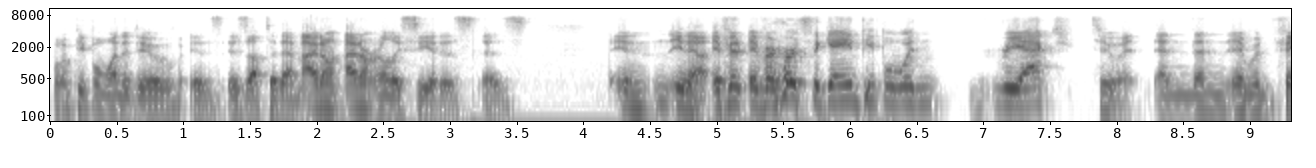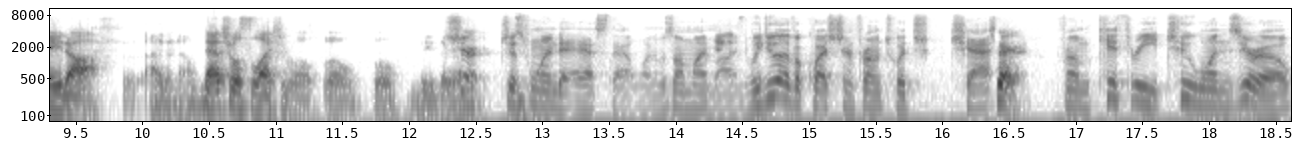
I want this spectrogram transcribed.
what people want to do is is up to them. I don't I don't really see it as as in you know if it if it hurts the game, people wouldn't react to it and then it would fade off i don't know natural selection will will will be the sure one. just wanted to ask that one it was on my mind we do have a question from twitch chat sure. from kithry210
